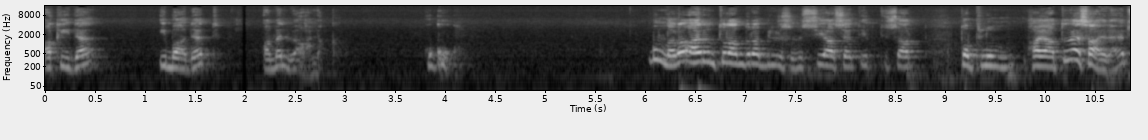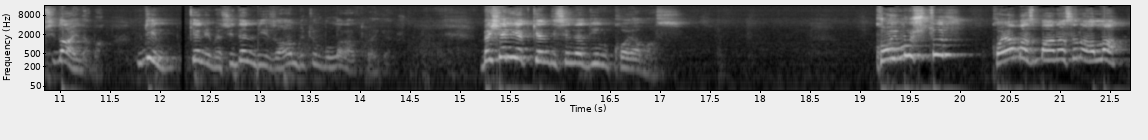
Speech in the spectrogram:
Akide, ibadet, amel ve ahlak. Hukuk. Bunları ayrıntılandırabilirsiniz. Siyaset, iktisat, toplum hayatı vesaire. Hepsi dahil ama. Din kelimesi dendiği zaman bütün bunlar hatırına gelir. Beşeriyet kendisine din koyamaz. Koymuştur. Koyamaz manasını Allah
